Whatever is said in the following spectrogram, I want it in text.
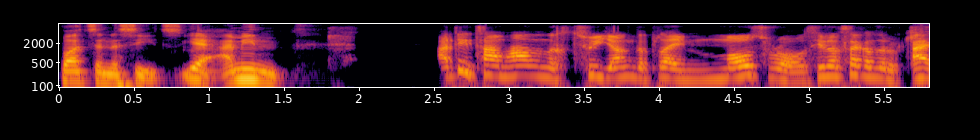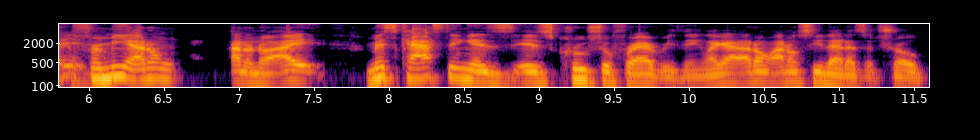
butts in the seats. Yeah, I mean. I think Tom Holland looks too young to play most roles. He looks like a little kid. I, for me, I don't, I don't know. I miscasting is is crucial for everything. Like I don't I don't see that as a trope.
